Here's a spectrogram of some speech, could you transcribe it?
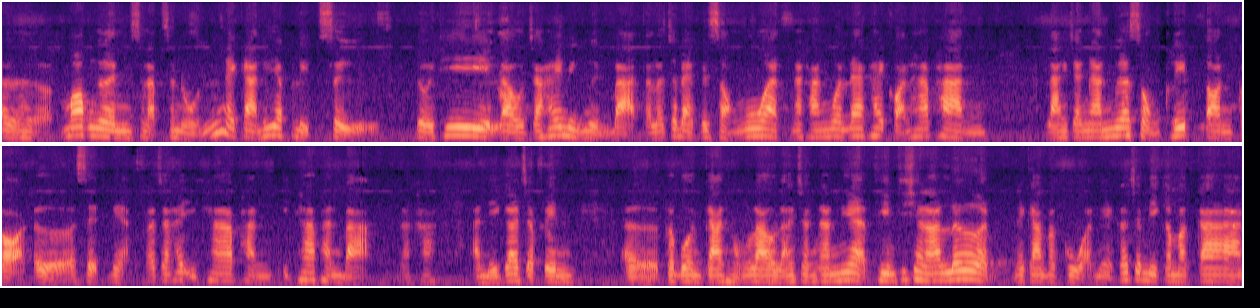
ออมอบเงินสนับสนุนในการที่จะผลิตสื่อ โดยที่เราจะให้ 10,000 บาท แต่เราจะแบ่งเป็น 2 งวดนะคะ งวดแรกให้ก่อน 5,000 หลังจากนั้นเมื่อส่งคลิปตอนก่อนเออเสร็จเนี่ยก็จะให้อีก 5,000 อีก 5,000 บาทนะคะ อันนี้ก็จะเป็น กระบวนการของเราหลังจากนั้นเนี่ยทีมที่ชนะเลิศในการประกวดเนี่ยก็จะมีกรรมการ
